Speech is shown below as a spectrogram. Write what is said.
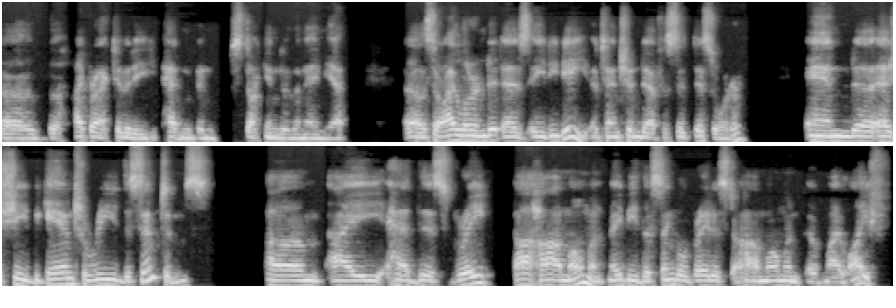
Uh, the hyperactivity hadn't been stuck into the name yet. Uh, so I learned it as ADD, attention deficit disorder. And uh, as she began to read the symptoms, um, I had this great aha moment, maybe the single greatest aha moment of my life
